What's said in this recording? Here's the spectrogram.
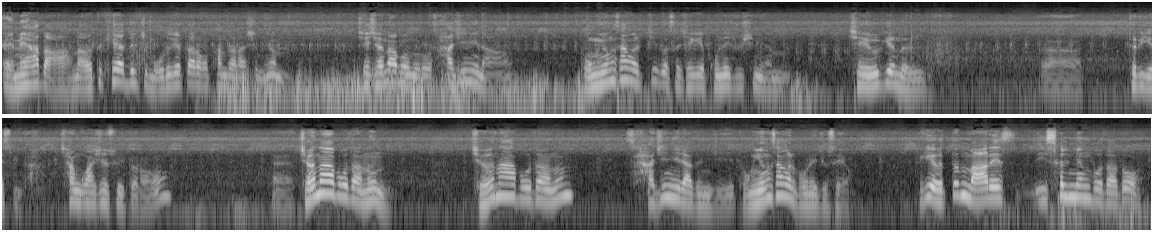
애매하다 나 어떻게 해야 될지 모르겠다라고 판단하시면 제 전화번호로 사진이나 동영상을 찍어서 제게 보내주시면 제 의견을 어, 드리겠습니다. 참고하실 수 있도록 에, 전화보다는 전화보다는 사진이라든지 동영상을 보내주세요. 그게 어떤 말의 이 설명보다도 어,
